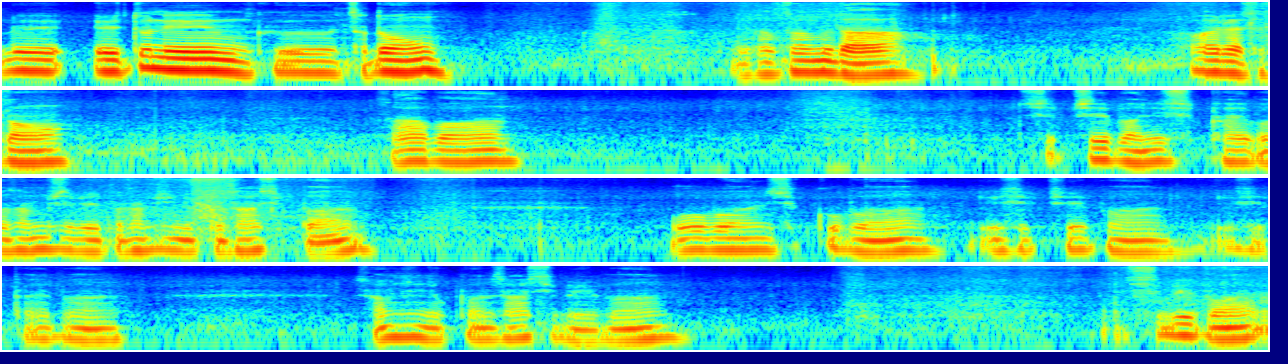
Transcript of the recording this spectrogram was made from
네, 일두님 그 자동. 네, 감사합니다. 화요일에 자동. 4번. 17번 28번 31번 36번 40번. 5번 19번 27번 28번 36번 41번 12번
